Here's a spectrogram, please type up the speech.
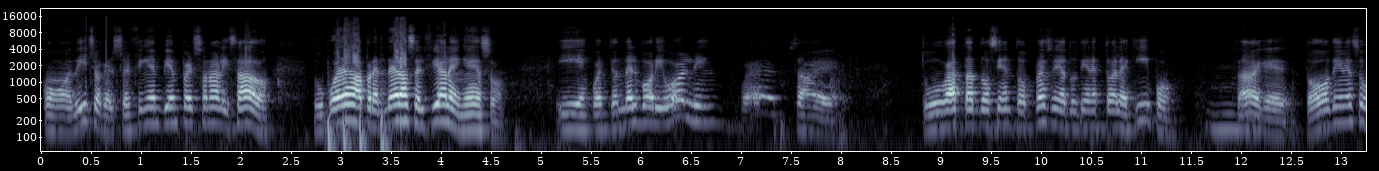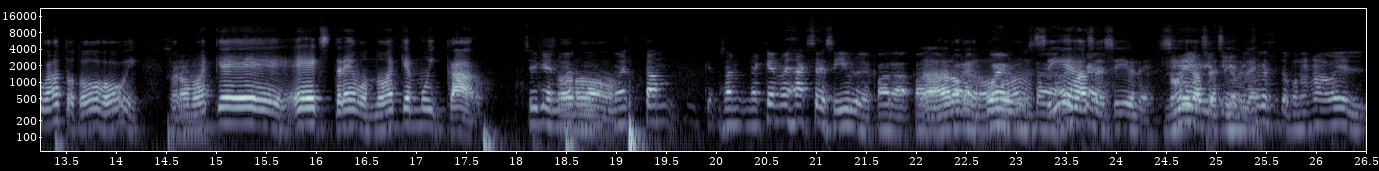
como he dicho, que el surfing es bien personalizado. Tú puedes aprender a surfear en eso. Y en cuestión del bodyboarding, pues, ¿sabes? Tú gastas 200 pesos y ya tú tienes todo el equipo. ¿Sabes? Que todo tiene su gasto, todo hobby. Pero no es que es extremo, no es que es muy caro. Sí, que no, no, no- no es tan. que- o sea, no es que no es accesible para, para, Claro para que el no, pueblo. no, o sea, sí es que- accesible, sí No, es y yo pienso accesible. que si te pones a ver,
